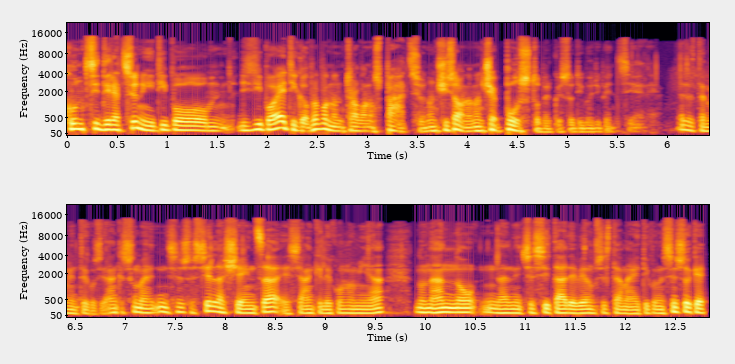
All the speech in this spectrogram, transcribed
considerazioni di tipo, di tipo etico proprio non trovano spazio, non ci sono, non c'è posto per questo tipo di pensieri. Esattamente così, anche me, nel senso sia la scienza e sia anche l'economia non hanno la necessità di avere un sistema etico, nel senso che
